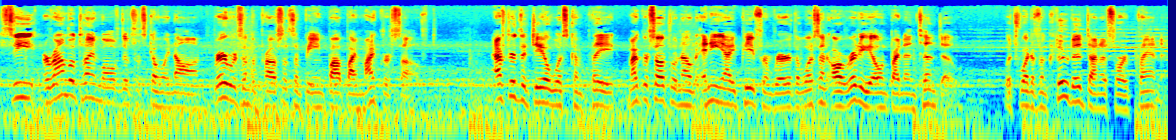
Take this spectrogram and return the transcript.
See, around the time all of this was going on, Rare was in the process of being bought by Microsoft. After the deal was complete, Microsoft would own any IP from Rare that wasn't already owned by Nintendo, which would have included Dinosaur Planet.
